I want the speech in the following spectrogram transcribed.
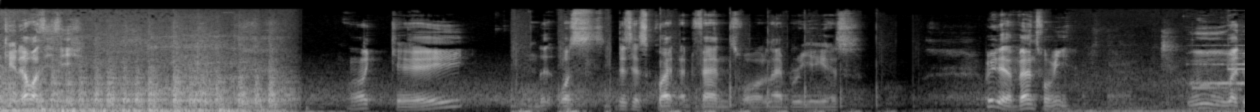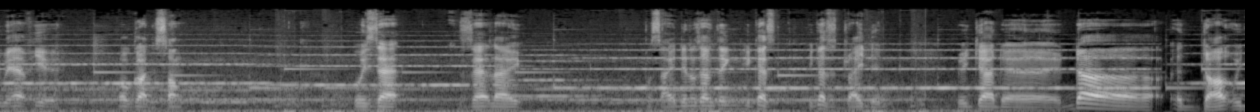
Okay, that was easy. Okay. That was this is quite advanced for library, I guess. Pretty advanced for me. Ooh, what do we have here? Oh god, the song. Who is that? Is that like Poseidon or something? He got he got a trident. We got a dog, a dog with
